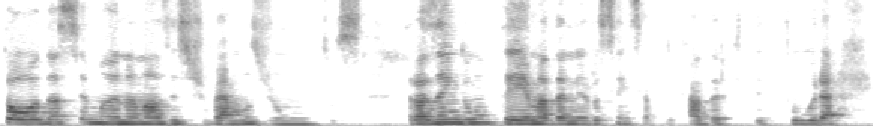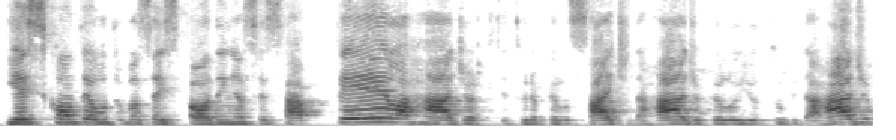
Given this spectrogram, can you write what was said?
toda semana nós estivemos juntos trazendo um tema da neurociência aplicada à arquitetura. E esse conteúdo vocês podem acessar pela Rádio Arquitetura, pelo site da rádio, pelo YouTube da rádio,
